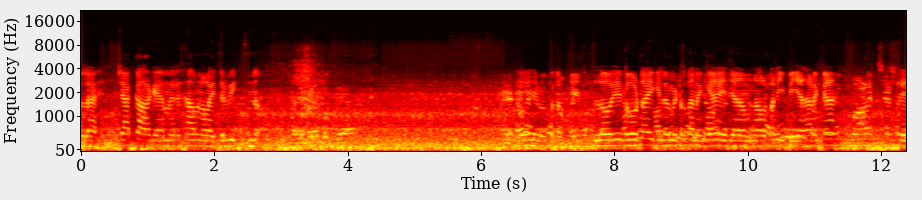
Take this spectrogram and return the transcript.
ਲੈ ਚੱਕ ਆ ਗਿਆ ਮੇਰੇ ਹਿਸਾਬ ਨਾਲ ਇੱਧਰ ਵੀ ਨਾ, ਲਓ ਜੀ 2.5 ਕਿਲੋਮੀਟਰ ਤਾਂ ਲੰਘਿਆ ਇਹ ਜਾਮ ਨਾਲ ਭਰੀ ਪਈ ਆ ਸੜਕ। ਤੇ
